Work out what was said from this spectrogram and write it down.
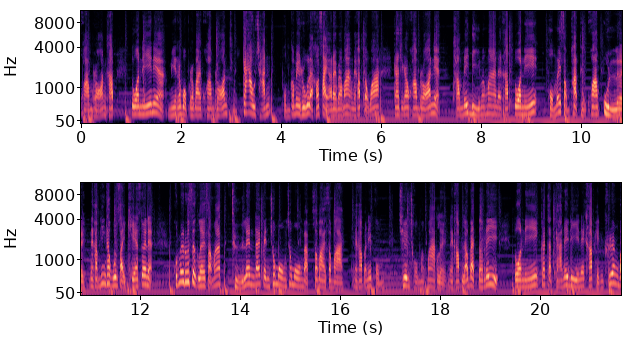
ความร้อนครับ ตัวนี้เนี่ยมีระบบระบายความร้อนถึง 9 ชั้น ผมก็ไม่รู้แหละเขาใส่อะไรมาบ้างนะครับ แต่ว่าการจัดการความร้อนเนี่ยทำได้ดีมากๆนะครับ ตัวนี้ผมไม่สัมผัสถึงความอุ่นเลยนะครับ ยิ่งถ้าคุณใส่เคสด้วยเนี่ย คุณไม่รู้สึกเลยสามารถถือเล่นได้เป็นชั่วโมงชั่วโมงแบบสบายๆนะครับอันนี้ผมชื่นชมมากๆเลยนะครับแล้วแบตเตอรี่ตัวนี้ก็จัดการได้ดีนะครับเห็นเครื่องบ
